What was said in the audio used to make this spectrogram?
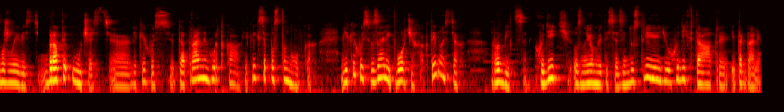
можливість брати участь е, в якихось театральних гуртках, якихось постановках, в якихось взагалі творчих активностях, робіть це. Ходіть, ознайомлюйтеся з індустрією, ходіть в театри і так далі.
